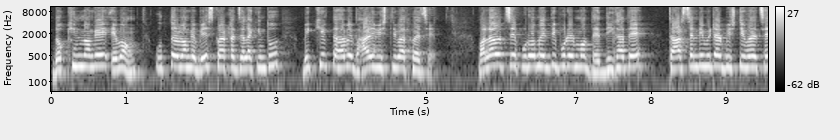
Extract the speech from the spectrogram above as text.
দক্ষিণবঙ্গে এবং উত্তরবঙ্গে বেশ কয়েকটা জেলা কিন্তু বিক্ষিপ্তভাবে ভারী বৃষ্টিপাত হয়েছে। বলা হচ্ছে পূর্ব মেদিনীপুরের মধ্যে দীঘাতে চার সেন্টিমিটার বৃষ্টি হয়েছে।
